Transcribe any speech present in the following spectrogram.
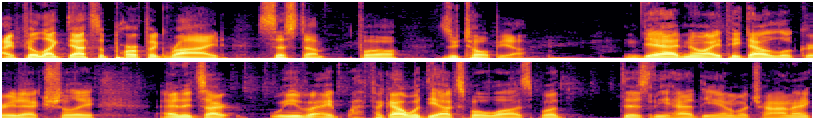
I feel like that's the perfect ride system for Zootopia. Yeah, no, I think that would look great actually. And it's our we've I, I forgot what the expo was, but Disney had the animatronic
